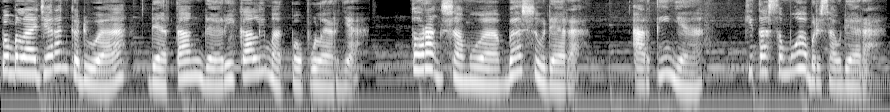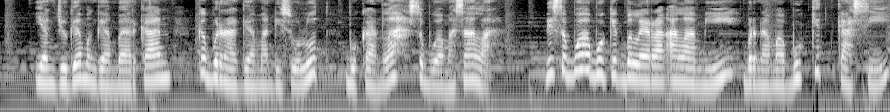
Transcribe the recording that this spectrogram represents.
Pembelajaran kedua datang dari kalimat populernya. Torang semua basudara. Artinya, kita semua bersaudara. Yang juga menggambarkan keberagaman di Sulut bukanlah sebuah masalah. Di sebuah bukit belerang alami bernama Bukit Kasih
